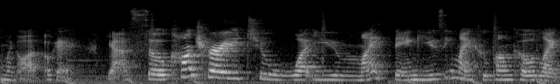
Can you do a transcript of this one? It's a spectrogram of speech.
oh my god, okay. Yeah, so contrary to what you might think, using my coupon code like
